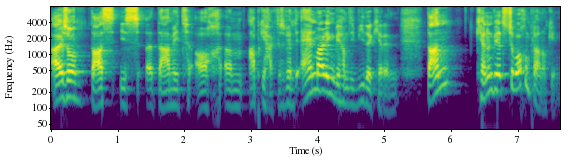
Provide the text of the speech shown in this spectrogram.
Also das ist äh, damit auch ähm, abgehakt. Also wir haben die einmaligen, wir haben die wiederkehrenden. Dann können wir jetzt zur Wochenplanung gehen.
